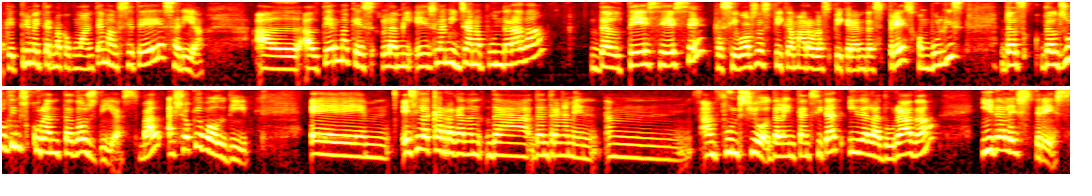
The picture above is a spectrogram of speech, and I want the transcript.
aquest primer terme que comentem, el CTL, seria el, el terme que és la, és la mitjana ponderada del TSS, que si vols l'expliquem ara o l'explicarem després, com vulguis, dels, dels últims 42 dies. Val? Això què vol dir? Eh, és la càrrega d'entrenament de, en, en funció de la intensitat i de la durada i de l'estrès?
